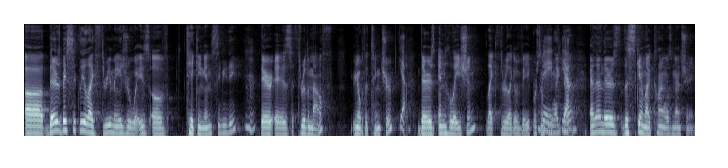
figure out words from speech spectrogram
uh, there's basically like three major ways of taking in CBD. Mm-hmm. There is through the mouth, you know, with a tincture. Yeah. There's inhalation, like through like a vape or something Vape, like yeah. that. And then there's the skin, like Tanya was mentioning.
